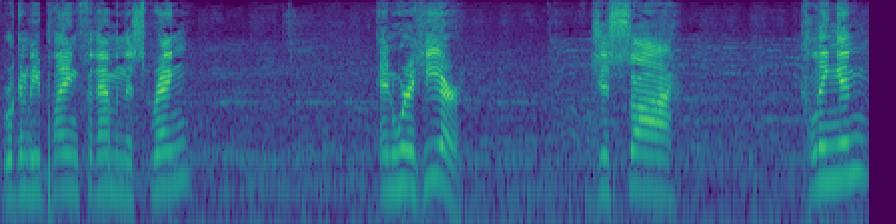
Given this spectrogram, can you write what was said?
We're going to be playing for them in the spring. And we're here. Just saw Clingan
